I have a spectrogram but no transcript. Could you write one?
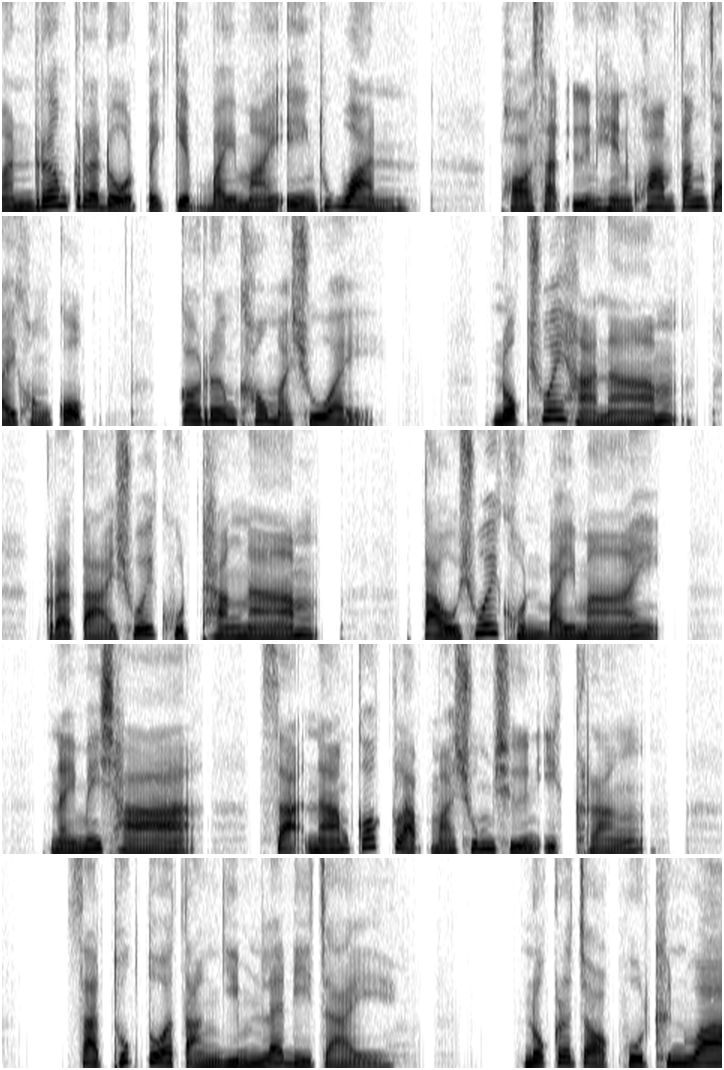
มันเริ่มกระโดดไปเก็บใบไม้เองทุกวัน พอสัตว์อื่นเห็นความตั้งใจของกบ ก็เริ่มเข้ามาช่วย นกช่วยหาน้ำ กระต่ายช่วยขุดทางน้ำ เต่าช่วยขนใบไม้ ในไม่ช้าสระน้ำก็กลับมาชุ่มชื้นอีกครั้ง สัตว์ทุกตัวต่างยิ้มและดีใจ นกกระจอกพูดขึ้นว่า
